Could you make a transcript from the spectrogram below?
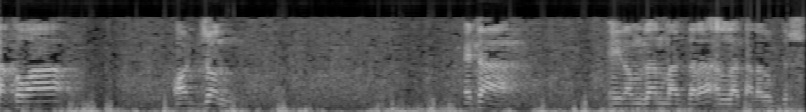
তাকোয়া অর্জন। এটা এই রমজান মাস দ্বারা আল্লাহ তালার উদ্দেশ্য।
